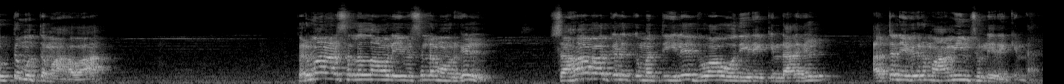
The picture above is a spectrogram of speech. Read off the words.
ஒட்டுமொத்தமாகவா பெருமானார் ஸல்லல்லாஹு அலைஹி வஸல்லம் அவர்கள் சஹாபாக்களுக்கு மத்தியிலே துவா ஓதி இருக்கின்றார்கள் அத்தனை பேரும் ஆமீன் சொல்லி இருக்கின்றார்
